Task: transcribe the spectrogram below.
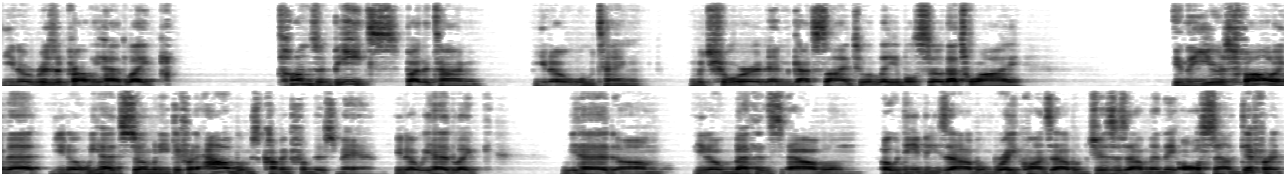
you know, RZA probably had like tons of beats by the time you know Wu Tang matured and got signed to a label. So that's why in the years following that, you know, we had so many different albums coming from this man. You know, we had like, we had, um, you know, Method's album, ODB's album, Raekwon's album, GZA's album, and they all sound different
